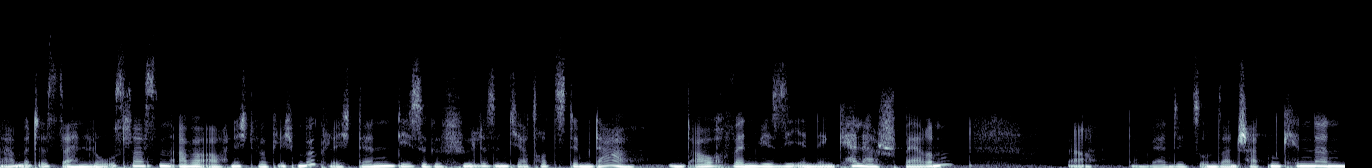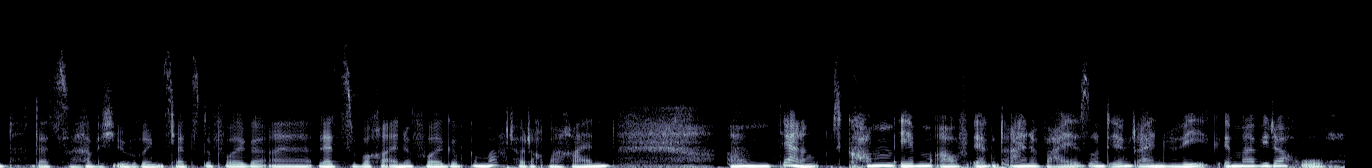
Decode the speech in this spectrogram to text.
Damit ist ein Loslassen aber auch nicht wirklich möglich, denn diese Gefühle sind ja trotzdem da. Und auch wenn wir sie in den Keller sperren, ja, dann werden sie zu unseren Schattenkindern. Das habe ich übrigens letzte Folge, äh, letzte Woche eine Folge gemacht. Hör doch mal rein. Ähm, ja, dann sie kommen eben auf irgendeine Weise und irgendeinen Weg immer wieder hoch.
